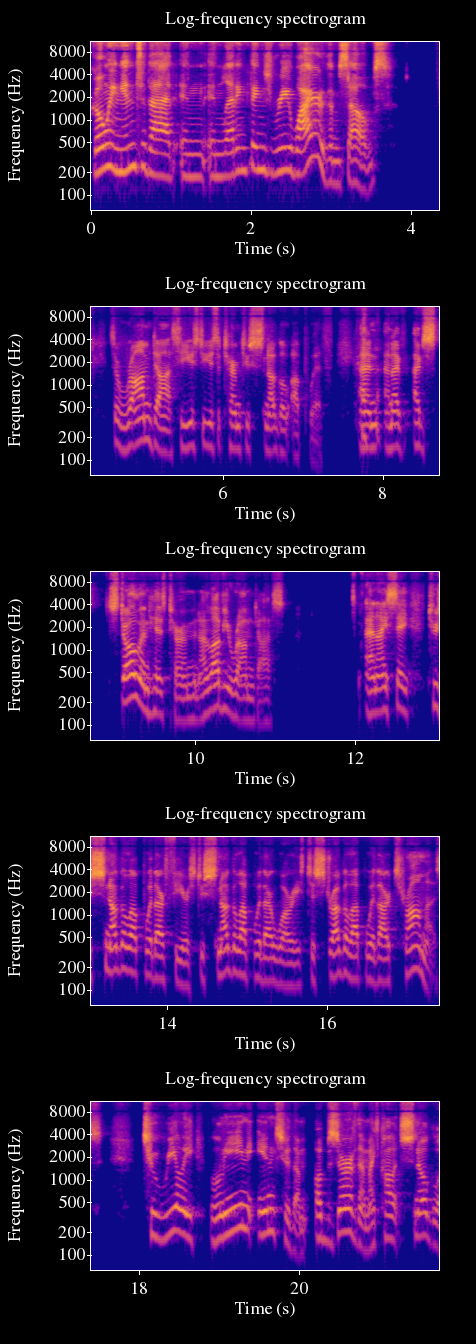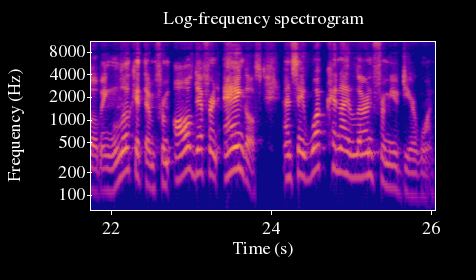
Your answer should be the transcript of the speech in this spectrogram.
going into that and and letting things rewire themselves. So ram dass he used to use a term to snuggle up with. And and i've i've stolen his term and i love you ram dass. And I say to snuggle up with our fears, to snuggle up with our worries, to struggle up with our traumas to really lean into them, observe them. I call it snow globing. Look at them from all different angles and say, What can I learn from you, dear one?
